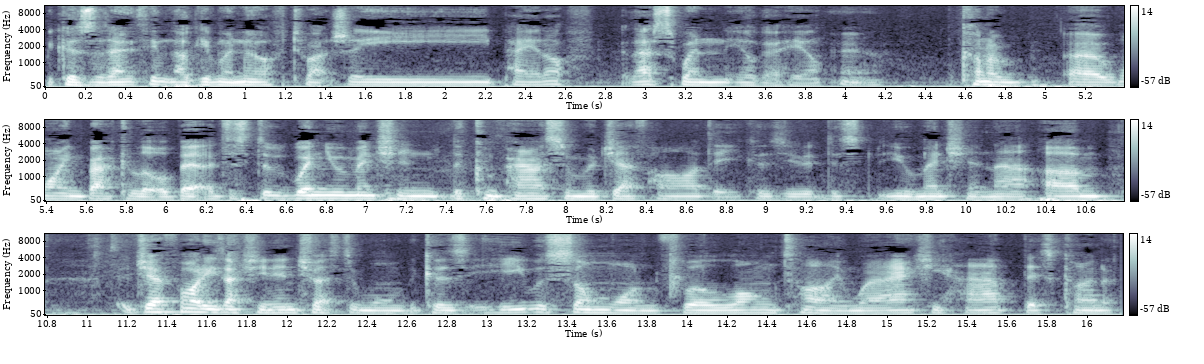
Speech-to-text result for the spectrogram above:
because I don't think they'll give him enough to actually pay it off. That's when he'll go heel. Yeah. Kind of uh, wind back a little bit. Just when you were mentioning the comparison with Jeff Hardy, because you were just you were mentioning that. Um, Jeff Hardy's actually an interesting one because he was someone for a long time where I actually had this kind of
